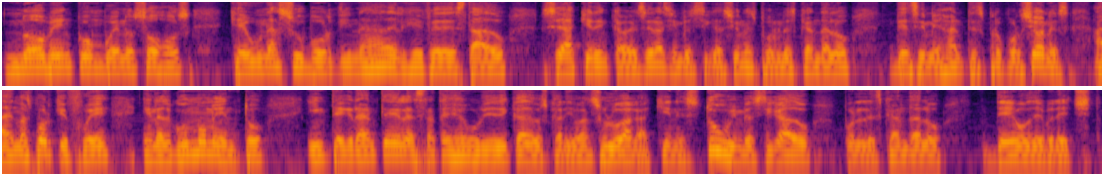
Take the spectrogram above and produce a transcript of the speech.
no ven con buenos ojos que una subordinada del jefe de Estado sea quien encabece las investigaciones por un escándalo de semejantes proporciones. Además, porque fue en algún momento integrante de la estrategia jurídica de Oscar Iván Zuluaga, quien estuvo investigado por el escándalo de Odebrecht.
